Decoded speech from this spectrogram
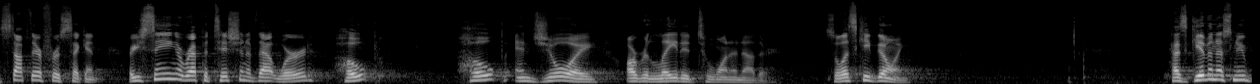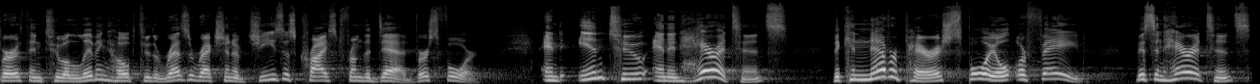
stop there for a second. Are you seeing a repetition of that word? Hope? Hope and joy are related to one another. So let's keep going. Has given us new birth into a living hope through the resurrection of Jesus Christ from the dead. Verse 4. And into an inheritance that can never perish, spoil, or fade. This inheritance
